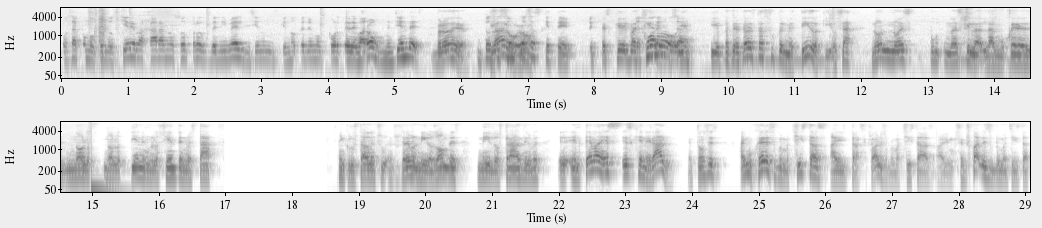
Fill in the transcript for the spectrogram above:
o sea, como que nos quiere bajar a nosotros de nivel diciéndonos que no tenemos corte de varón, ¿me entiendes? Brother, entonces son cosas que te, Es que el machismo y, el, patriarcado está súper metido aquí, o sea, no, no es no es que las mujeres no lo, no lo tienen, no lo sienten, no está incrustado en su, en su cerebro, ni los hombres, ni los trans, ni El, tema es, es general. Entonces, hay mujeres super machistas, hay transexuales super machistas, hay homosexuales super machistas,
